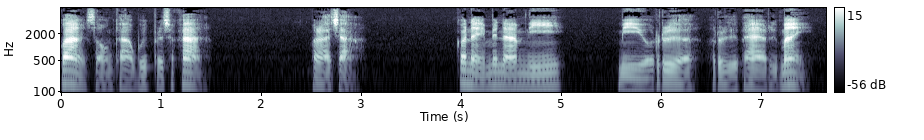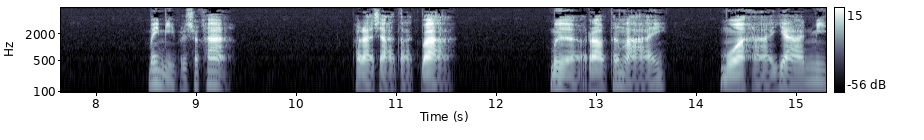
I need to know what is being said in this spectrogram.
กว้างสองคาวุธพระเจ้าข้าพระราชา ก็ในแม่น้ำนี้ มีเรือหรือแพหรือไม่ ไม่มีพระเจ้าข้าพระราชาตรัสว่า เมื่อเราทั้งหลาย มัวหายานมี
